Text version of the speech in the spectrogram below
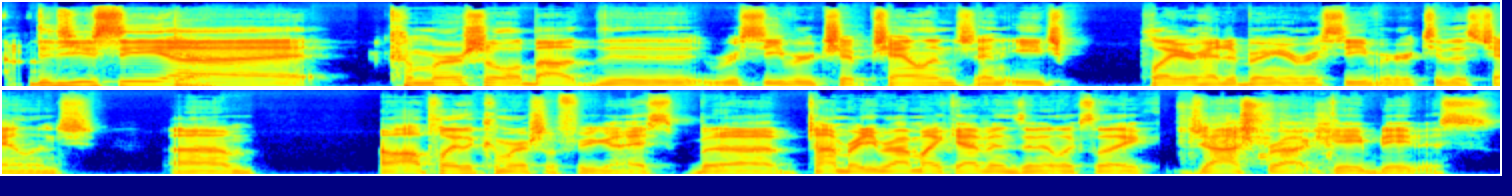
I don't Did you see Yeah. uh commercial about the receiver chip challenge and each player had to bring a receiver to this challenge? Um I'll, I'll play the commercial for you guys, but uh Tom Brady brought Mike Evans and it looks like Josh brought Gabe Davis.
